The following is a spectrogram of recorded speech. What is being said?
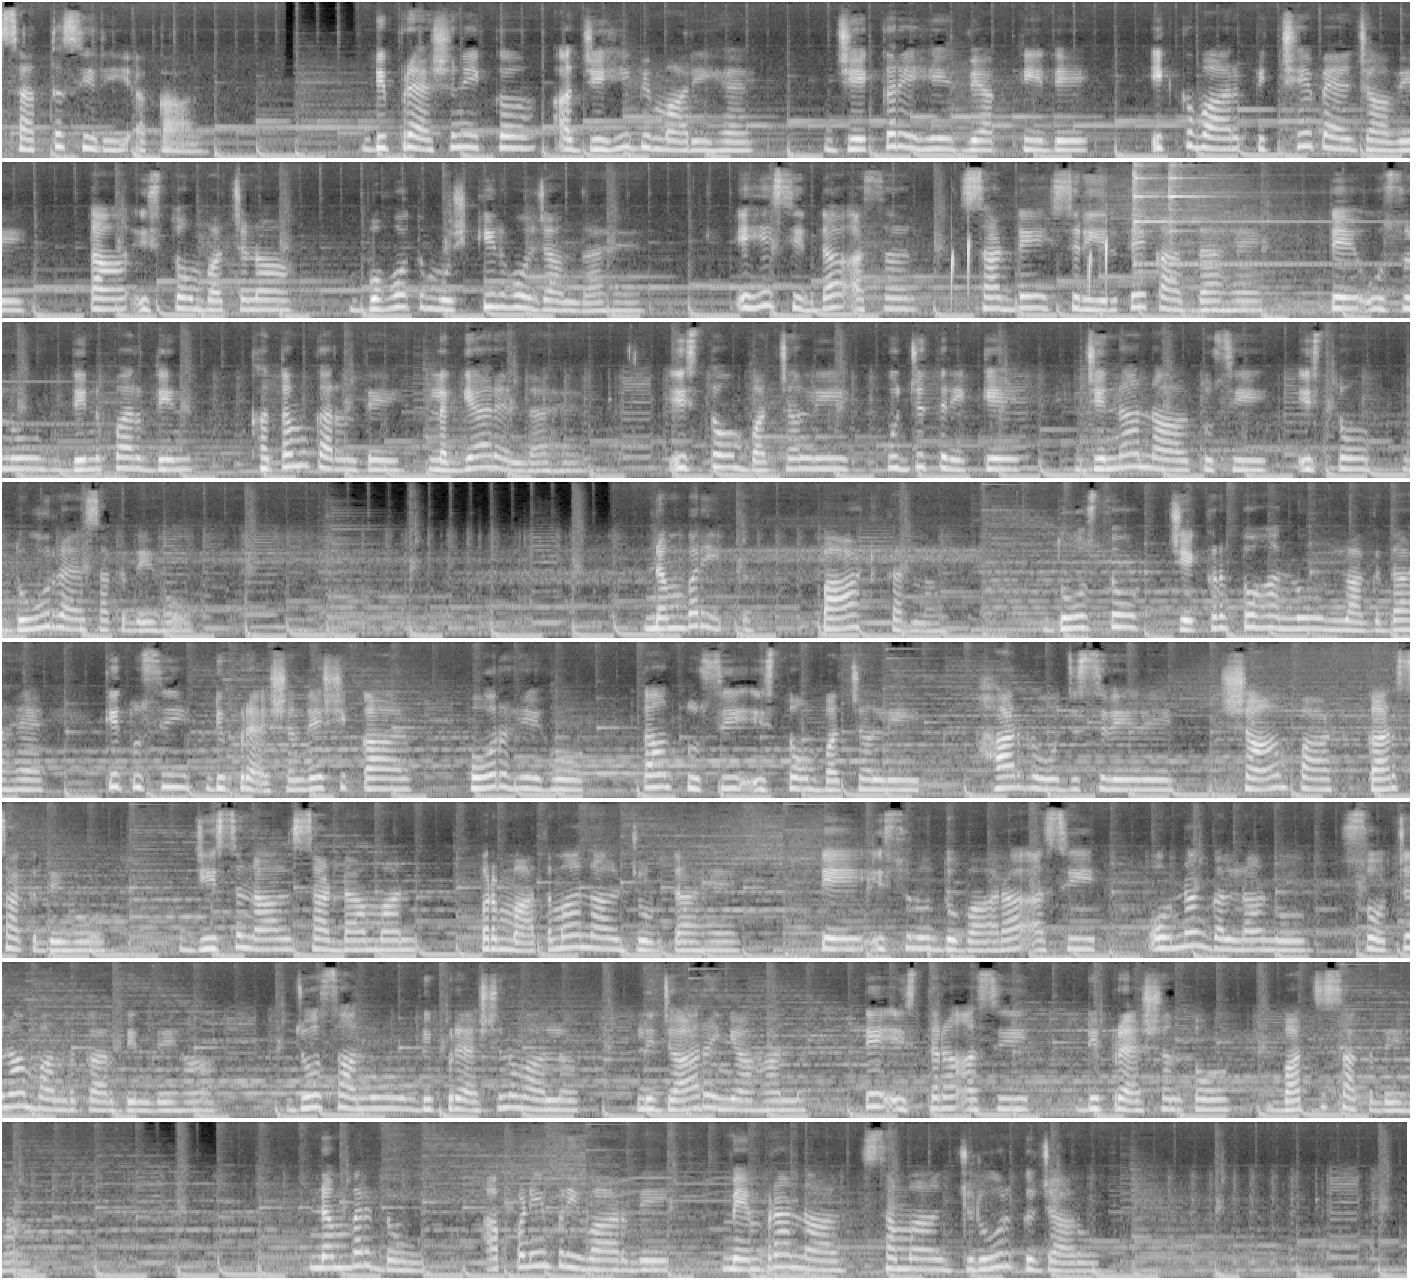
ਸਤਿ ਸ੍ਰੀ ਅਕਾਲ। Depression ਇੱਕ ਅਜਿਹੀ ਬਿਮਾਰੀ ਹੈ, ਜੇਕਰ ਇਹ ਵਿਅਕਤੀ ਦੇ ਇੱਕ ਵਾਰ ਪਿੱਛੇ ਪੈ ਜਾਵੇ, ਤਾਂ ਇਸ ਤੋਂ ਬਚਣਾ ਬਹੁਤ ਮੁਸ਼ਕਿਲ ਹੋ ਜਾਂਦਾ ਹੈ। ਇਹ ਸਿੱਧਾ ਅਸਰ ਸਾਡੇ ਸਰੀਰ ਤੇ ਕਰਦਾ ਹੈ ਤੇ ਉਸ ਨੂੰ ਦਿਨ ਪਰ ਦਿਨ ਖਤਮ ਕਰਨ ਤੇ ਲੱਗਿਆ ਰਹਿੰਦਾ ਹੈ। ਇਸ ਤੋਂ ਬਚਣ ਲਈ ਕੁਝ ਤਰੀਕੇ ਜਿਨ੍ਹਾਂ ਨਾਲ ਤੁਸੀਂ ਇਸ ਤੋਂ ਦੂਰ ਰਹਿ ਸਕਦੇ ਹੋ। ਨੰਬਰ 1 ਪਾਠ ਕਰਨਾ। ਦੋਸਤੋ, ਜੇਕਰ ਤੁਹਾਨੂੰ ਲੱਗਦਾ ਹੈ ਕਿ ਤੁਸੀਂ ਡਿਪਰੈਸ਼ਨ ਦੇ ਸ਼ਿਕਾਰ ਹੋ ਰਹੇ ਹੋ, ਤਾਂ ਤੁਸੀਂ ਇਸ ਤੋਂ ਬਚਣ ਲਈ ਹਰ ਰੋਜ਼ ਸਵੇਰੇ ਸ਼ਾਮ ਪਾਠ ਕਰ ਸਕਦੇ ਹੋ, ਜਿਸ ਨਾਲ ਸਾਡਾ ਮਨ ਪਰਮਾਤਮਾ ਨਾਲ ਜੁੜਦਾ ਹੈ ਤੇ ਇਸ ਨੂੰ ਦੁਬਾਰਾ ਅਸੀਂ ਉਹਨਾਂ ਗੱਲਾਂ ਨੂੰ ਸੋਚਣਾ ਬੰਦ ਕਰ ਦਿੰਦੇ ਹਾਂ, ਜੋ ਸਾਨੂੰ ਡਿਪਰੈਸ਼ਨ ਵੱਲ ਲਿਜਾ ਰਹੀਆਂ ਹਨ। ਤੇ ਇਸ ਤਰ੍ਹਾਂ ਅਸੀਂ ਡਿਪਰੈਸ਼ਨ ਤੋਂ ਬਚ ਸਕਦੇ ਹਾਂ। ਨੰਬਰ 2 ਆਪਣੇ ਪਰਿਵਾਰ ਦੇ ਮੈਂਬਰਾਂ ਨਾਲ ਸਮਾਂ ਜ਼ਰੂਰ ਗੁਜ਼ਾਰੋ।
